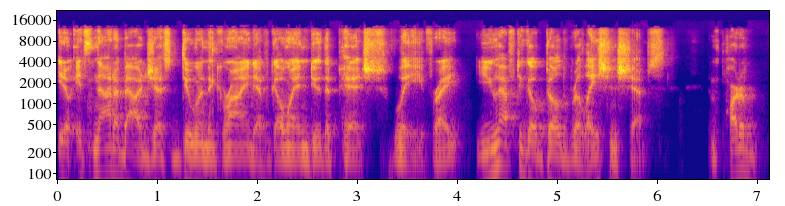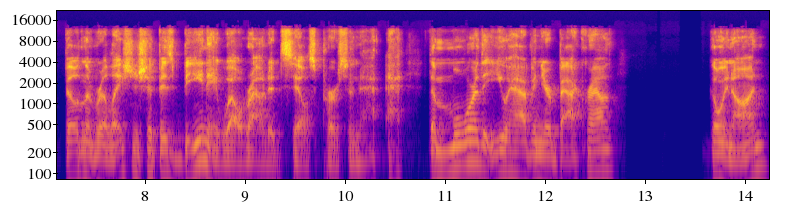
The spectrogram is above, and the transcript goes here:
you know, it's not about just doing the grind of go in, do the pitch, leave, right? You have to go build relationships. And part of building the relationship is being a well rounded salesperson. The more that you have in your background going on,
